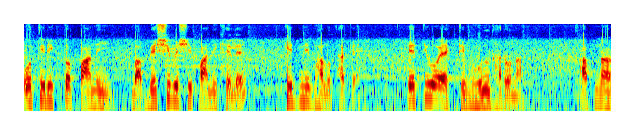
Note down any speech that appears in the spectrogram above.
অতিরিক্ত পানি বা বেশি বেশি পানি খেলে কিডনি ভালো থাকে। এটিও একটি ভুল ধারণা। আপনার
